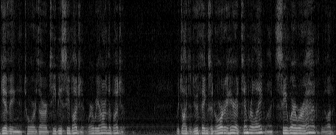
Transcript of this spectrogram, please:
giving towards our TBC budget, where we are in the budget. We'd like to do things in order here at Timberlake. We'd like to see where we're at. We want to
